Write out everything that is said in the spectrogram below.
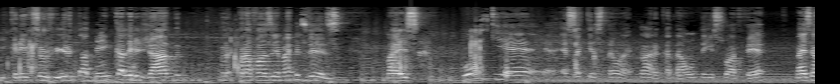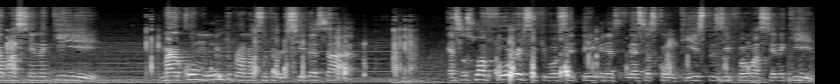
e creio que seu joelho está bem calejado para fazer mais vezes. Mas como que é essa questão? É claro, cada um tem sua fé, mas é uma cena que marcou muito para nossa torcida essa essa sua força que você teve nessas conquistas e foi uma cena que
